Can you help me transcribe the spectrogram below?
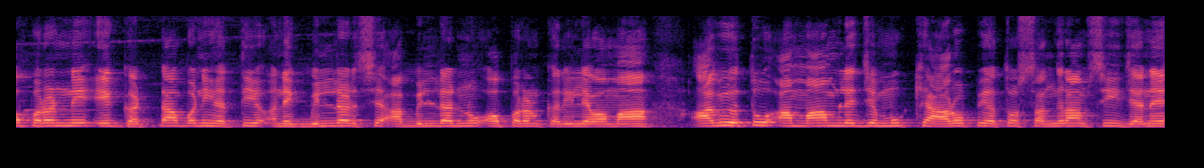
અપહરણની એક ઘટના બની હતી અને એક બિલ્ડર છે. આ બિલ્ડરનું અપહરણ કરી લેવામાં આવ્યું હતું. આ મામલે જે મુખ્ય આરોપી હતો સંગ્રામસિંહ, જેને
